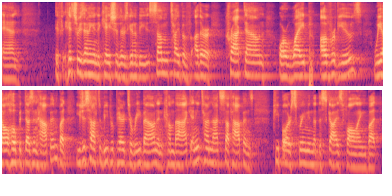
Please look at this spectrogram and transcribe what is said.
and if history is any indication, there's going to be some type of other crackdown or wipe of reviews we all hope it doesn't happen, but you just have to be prepared to rebound and come back. Anytime that stuff happens, people are screaming that the sky's falling, but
